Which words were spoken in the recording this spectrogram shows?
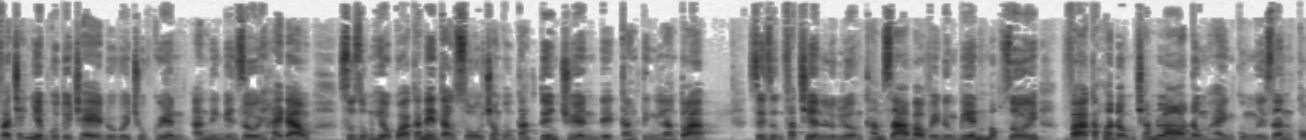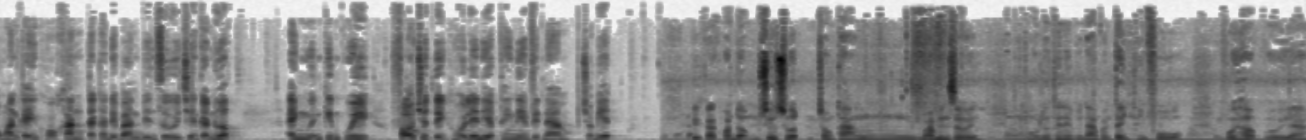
và trách nhiệm của tuổi trẻ đối với chủ quyền, an ninh biên giới, hải đảo, sử dụng hiệu quả các nền tảng số trong công tác tuyên truyền để tăng tính lan tỏa xây dựng phát triển lực lượng tham gia bảo vệ đường biên, mốc giới và các hoạt động chăm lo đồng hành cùng người dân có hoàn cảnh khó khăn tại các địa bàn biên giới trên cả nước. Anh Nguyễn Kim Quy, Phó Chủ tịch Hội Liên hiệp Thanh niên Việt Nam cho biết. Các hoạt động xuyên suốt trong tháng ba biên giới, Hội Liên thanh niên Việt Nam các tỉnh, thành phố phối hợp với à,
